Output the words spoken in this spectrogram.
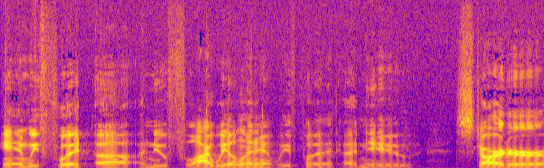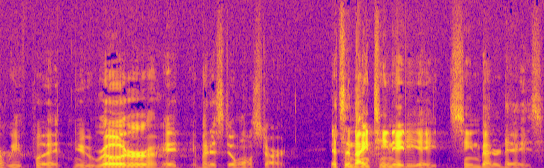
And we've put uh, a new flywheel in it, we've put a new starter, we've put new rotor, it, but it still won't start. It's a 1988, seen better days.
